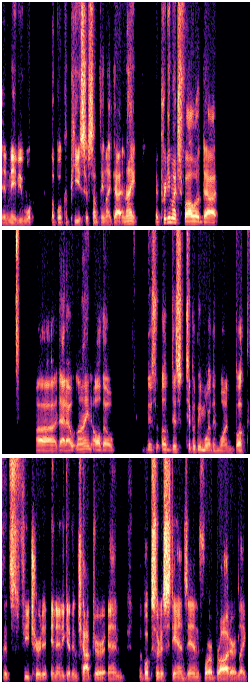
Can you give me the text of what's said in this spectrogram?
and maybe a book a piece or something like that. And I I pretty much followed that uh that outline, although there's uh, there's typically more than one book that's featured in any given chapter and the book sort of stands in for a broader like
